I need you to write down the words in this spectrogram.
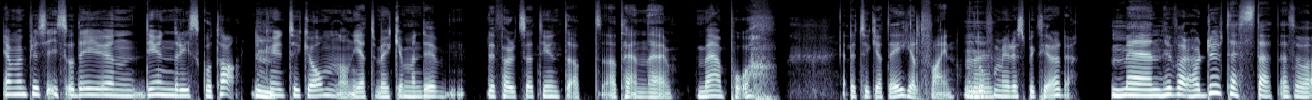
Ja men precis, och det är ju en, det är en risk att ta. Du Mm. kan ju tycka om någon jättemycket men det, det förutsätter ju inte att, att hen är med på eller tycker att det är helt fine. Och då får man ju respektera det. Men hur var det? Har du testat alltså,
